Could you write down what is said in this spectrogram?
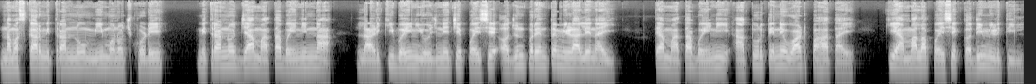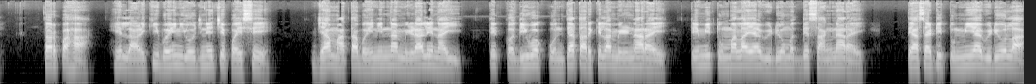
नमस्कार मित्रांनो मी मनोज खोडे. मित्रांनो ज्या माता बहिणींना लाडकी बहीण योजनेचे पैसे अजूनपर्यंत मिळाले नाही त्या माता बहिणी आतुरतेने वाट पाहत आहे की आम्हाला पैसे कधी मिळतील. तर पहा हे लाडकी बहीण योजनेचे पैसे ज्या माता बहिणींना मिळाले नाही ते कधी व कोणत्या तारखेला मिळणार आहे ते मी तुम्हाला या व्हिडिओमध्ये सांगणार आहे. त्यासाठी तुम्ही या व्हिडिओला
